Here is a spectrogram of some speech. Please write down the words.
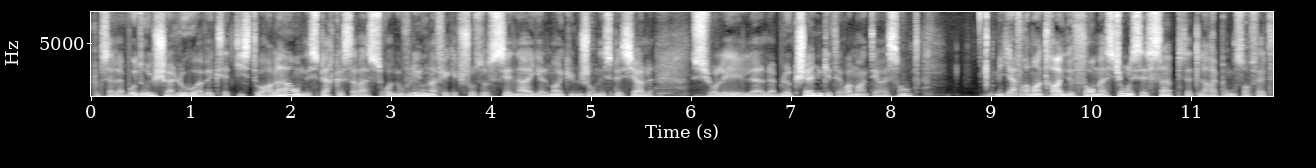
comme ça la baudruche à l'eau avec cette histoire-là. On espère que ça va se renouveler. On a fait quelque chose au Sénat également avec une journée spéciale sur les, la, la blockchain qui était vraiment intéressante. Mais il y a vraiment un travail de formation et c'est ça peut-être la réponse en fait.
